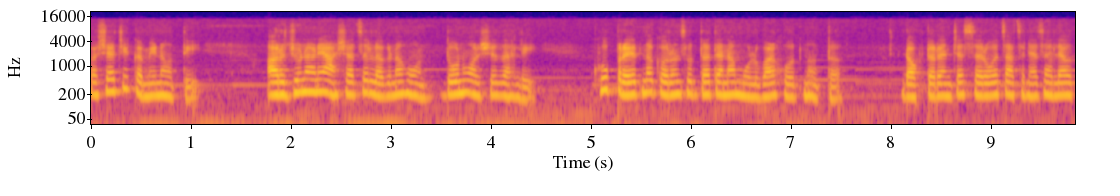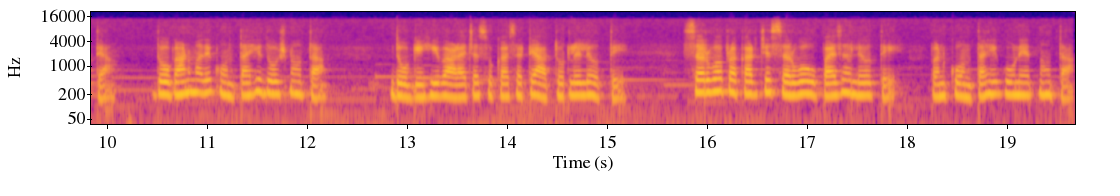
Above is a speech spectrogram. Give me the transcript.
कशाची कमी नव्हती. अर्जुन आणि आशाचं लग्न होऊन दोन वर्ष झाली. खूप प्रयत्न करूनसुद्धा त्यांना मूलबाळ होत नव्हतं. डॉक्टरांच्या सर्व चाचण्या झाल्या होत्या. दोघांमध्ये कोणताही दोष नव्हता. दोघेही बाळाच्या सुखासाठी आतुरलेले होते. सर्व प्रकारचे सर्व उपाय झाले होते पण कोणताही गुण येत नव्हता.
